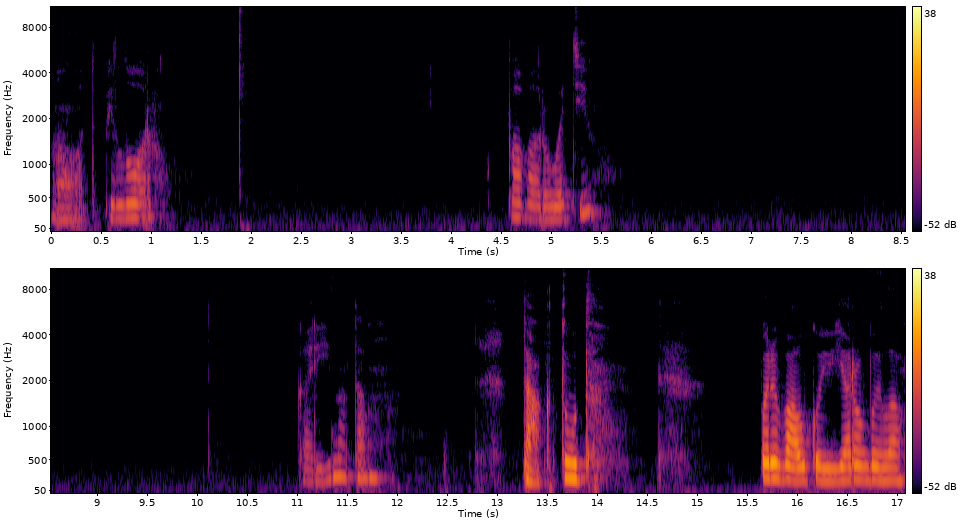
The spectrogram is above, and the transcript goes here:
От, пілор. Повороті. Каріна там. Так, тут перевалкою я робила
